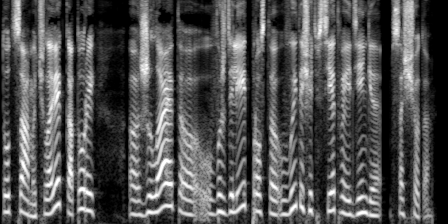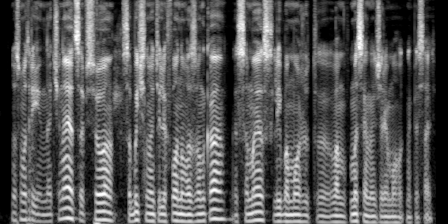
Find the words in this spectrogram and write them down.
тот самый человек, который желает, э, вожделеет просто вытащить все твои деньги со счета. Ну смотри, начинается все с обычного телефонного звонка, смс, либо может э, вам в мессенджере могут написать.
